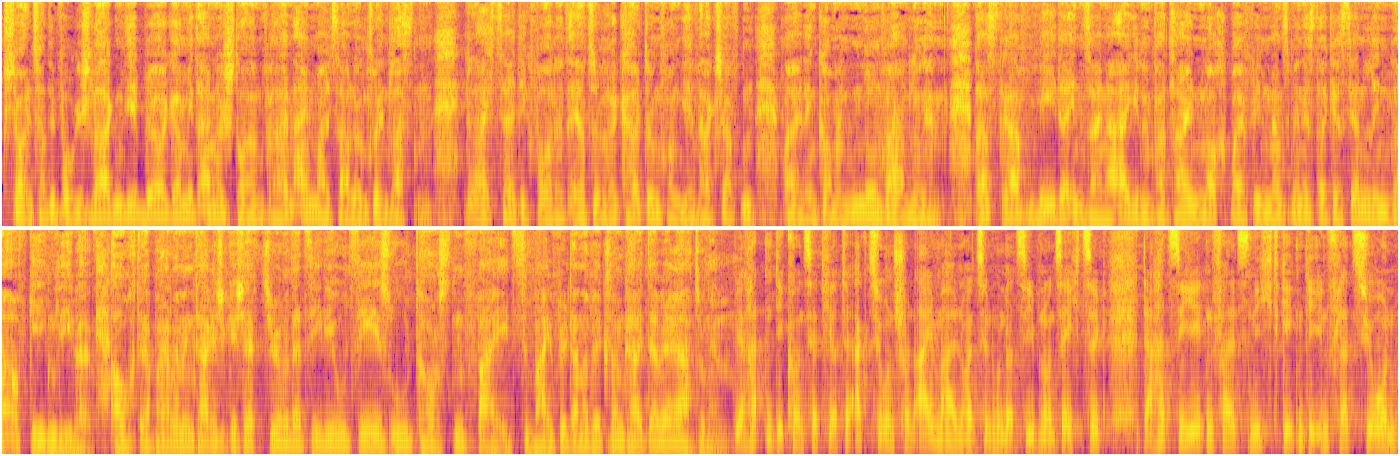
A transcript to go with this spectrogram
Scholz hatte vorgeschlagen, die Bürger mit einer steuerfreien Einmalzahlung zu entlasten. Gleichzeitig fordert er Zurückhaltung von Gewerkschaften bei den kommenden Lohnverhandlungen. Das traf weder in seiner eigenen Partei noch bei Finanzminister Christian Lindner auf Gegenliebe. Auch der parlamentarische Geschäftsführer der CDU-CSU, Thorsten Veit, zweifelt an der Wirksamkeit der Beratungen. Wir hatten die konzertierte Aktion schon einmal 1967. Da hat sie jedenfalls nicht gegen die Inflation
